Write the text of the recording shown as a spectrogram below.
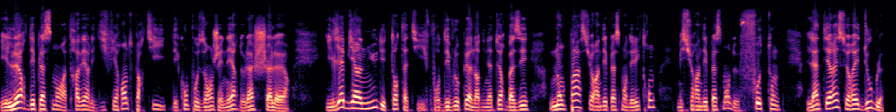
et leur déplacement à travers les différentes parties des composants génère de la chaleur. Il y a bien eu des tentatives pour développer un ordinateur basé non pas sur un déplacement d'électrons, mais sur un déplacement de photons. L'intérêt serait double.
